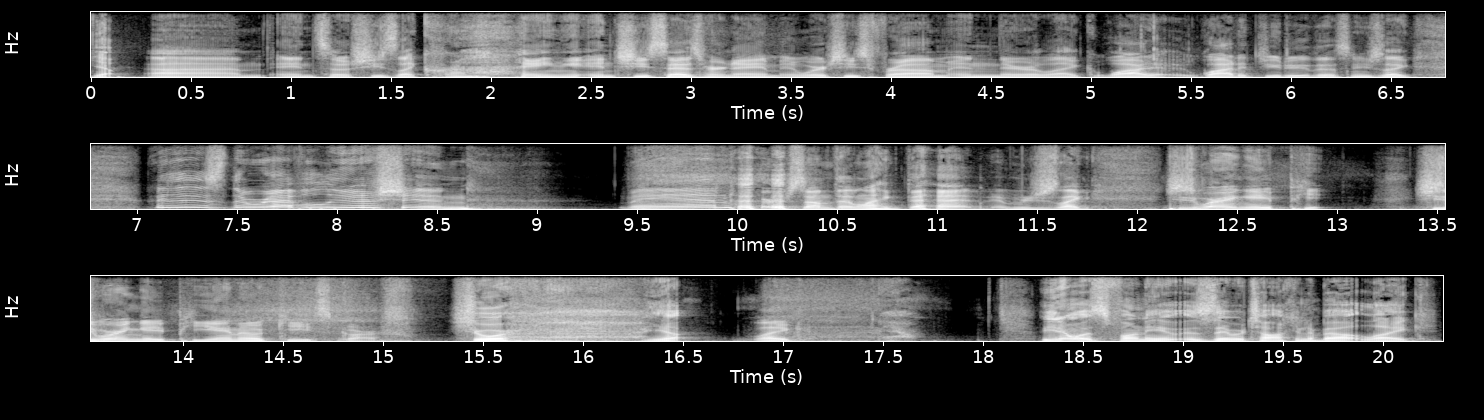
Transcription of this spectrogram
Yep. Um, and so she's like crying, and she says her name and where she's from, and they're like, "Why? Why did you do this?" And she's like, "This is the revolution, man," or something like that. I'm just like, she's wearing a pi- she's wearing a piano key scarf. Sure. Yep. Like, yeah. You know what's funny is they were talking about like,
